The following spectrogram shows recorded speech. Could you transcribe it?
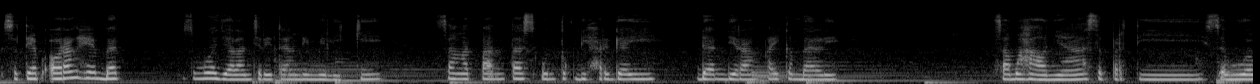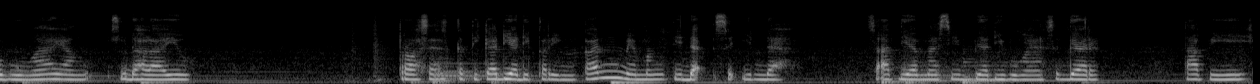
Setiap orang hebat semua jalan cerita yang dimiliki sangat pantas untuk dihargai dan dirangkai kembali. Sama halnya seperti sebuah bunga yang sudah layu. Proses ketika dia dikeringkan memang tidak seindah saat dia masih jadi bunga yang segar. Tapi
